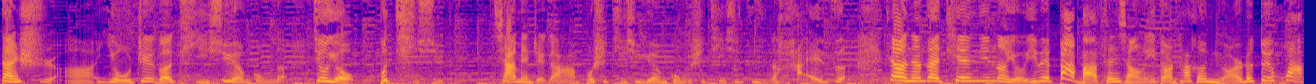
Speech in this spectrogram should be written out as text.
但是啊，有这个体恤员工的，就有不体恤的。下面这个啊，不是体恤员工，是体恤自己的孩子。前两天在天津呢，有一位爸爸分享了一段他和女儿的对话，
